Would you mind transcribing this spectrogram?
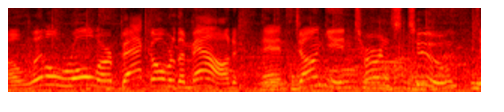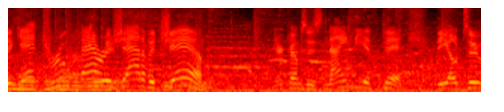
A little roller back over the mound, and Dungan turns two to get Drew Parrish out of a jam. Here comes his 90th pitch, the 0 2.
